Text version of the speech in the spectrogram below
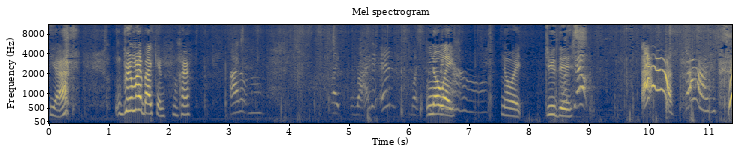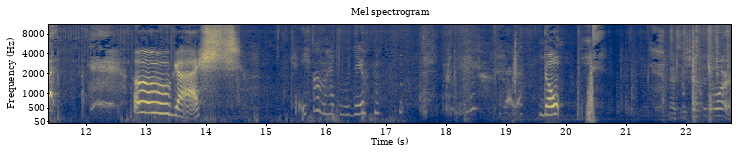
Yeah. Bring my bike in, okay? I don't know. Like, ride it in? Like, No way. No, wait. Do this. Ah! Ah! Oh, gosh. Okay. I'm going to have to deal. Don't. Jesse, shut the door.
